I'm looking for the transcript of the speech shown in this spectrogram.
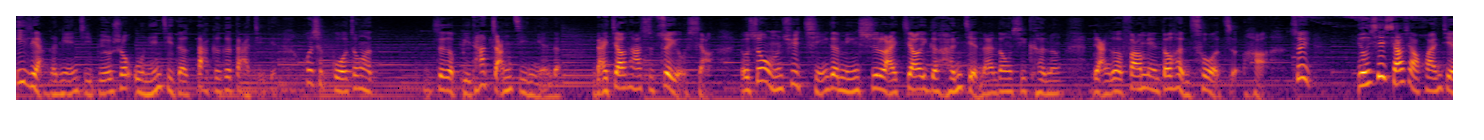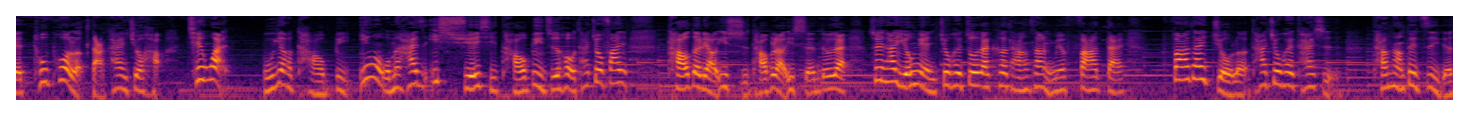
一两个年级，比如说五年级的大哥哥大姐姐，或是国中的。这个比他长几年的来教他是最有效。有时候我们去请一个名师来教一个很简单的东西，可能两个方面都很挫折哈。所以有一些小小环节突破了，打开就好。千万不要逃避，因为我们孩子一学习逃避之后，他就发现逃得了一时，逃不了一生，对不对？所以他永远就会坐在课堂上里面发呆，发呆久了，他就会开始常常对自己的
